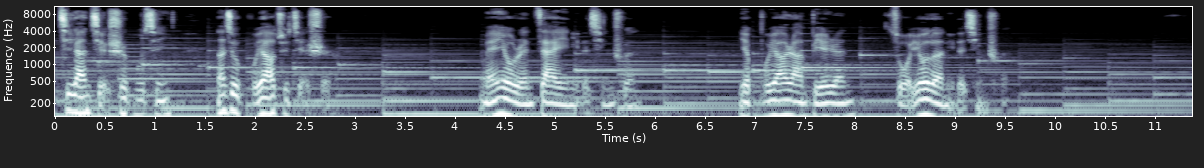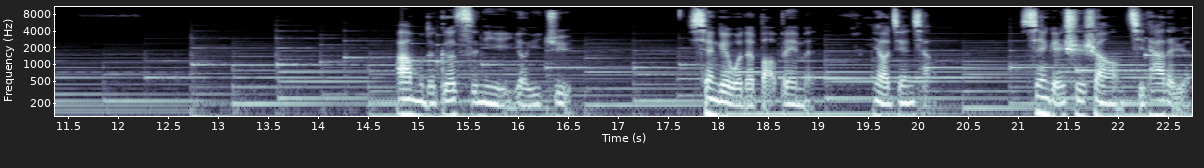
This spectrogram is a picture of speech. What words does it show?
既然解释不清，那就不要去解释。没有人在意你的青春，也不要让别人左右了你的青春。阿姆的歌词里有一句：“献给我的宝贝们。”要坚强，献给世上其他的人。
